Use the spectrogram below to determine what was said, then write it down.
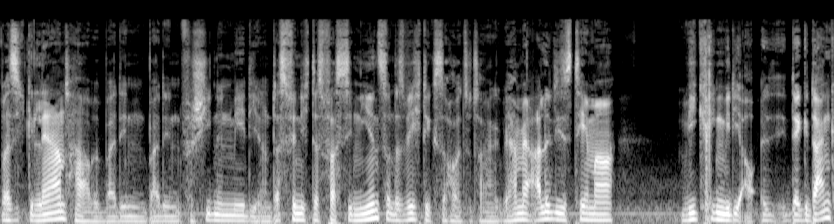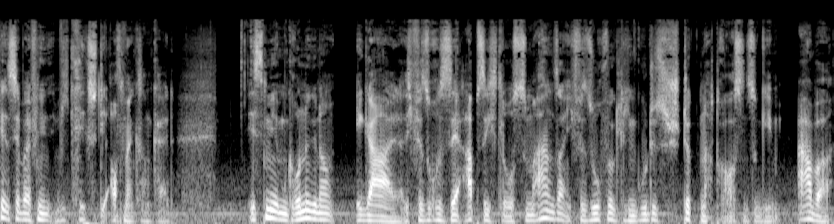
was ich gelernt habe bei den, bei den verschiedenen Medien, und das finde ich das Faszinierendste und das Wichtigste heutzutage. Wir haben ja alle dieses Thema, wie kriegen wir die, der Gedanke ist ja bei vielen, wie kriegst du die Aufmerksamkeit? Ist mir im Grunde genommen egal. Ich versuche es sehr absichtslos zu machen, ich versuche wirklich ein gutes Stück nach draußen zu geben. Aber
